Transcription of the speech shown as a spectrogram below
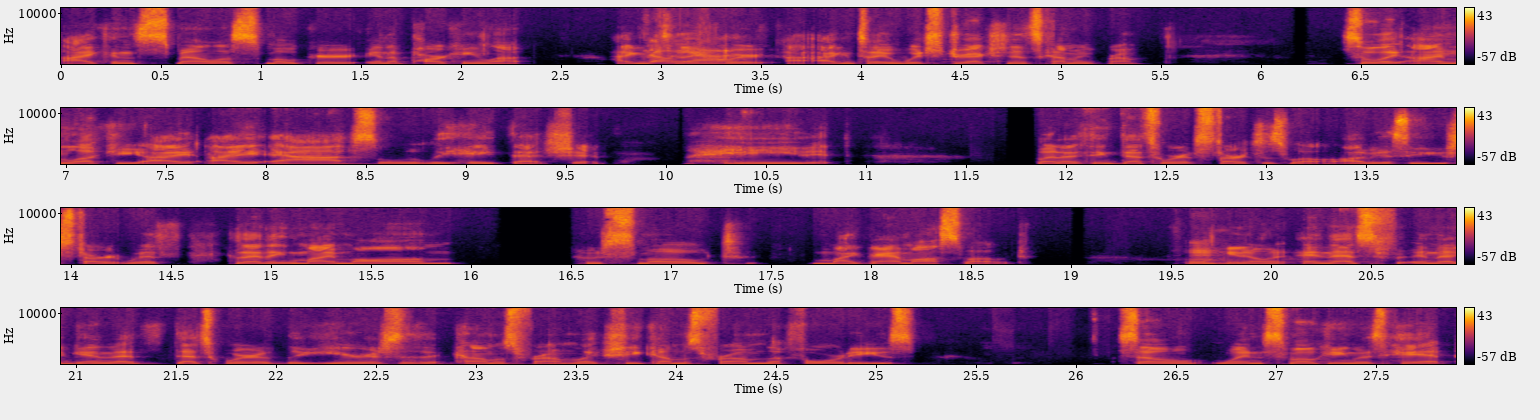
I can smell a smoker in a parking lot. I can Oh, tell yeah. you where I can tell you which direction it's coming from. So like I'm lucky. I I absolutely hate that shit. I hate it. But I think that's where it starts as well. Obviously, you start with because I think my mom, who smoked, my grandma smoked Mhm. you know and that's and again that's that's where the years that it comes from like she comes from the 40s so when smoking was hip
